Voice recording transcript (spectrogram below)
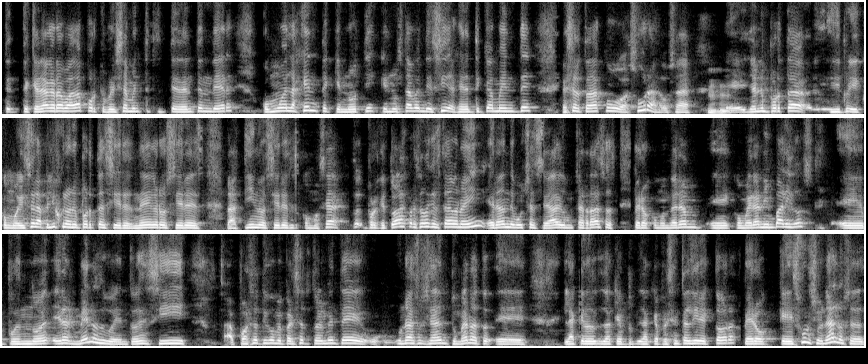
te, te, queda grabada porque precisamente te, da a entender cómo la gente que no, que no está bendecida genéticamente es tratada como basura, o sea, ya no importa, y, como dice la película, no importa si eres negro, si eres latino, si eres como sea, porque todas las personas que estaban ahí eran de muchas edades, de muchas razas, pero como no eran, eh, como eran inválidos, eh, pues no eran menos, güey. Entonces sí, ah, por eso digo, me parece totalmente una sociedad en tu mano, eh, la, que, la, que, la que presenta el director, pero que es funcional, o sea,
